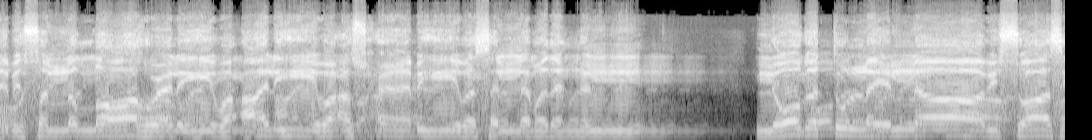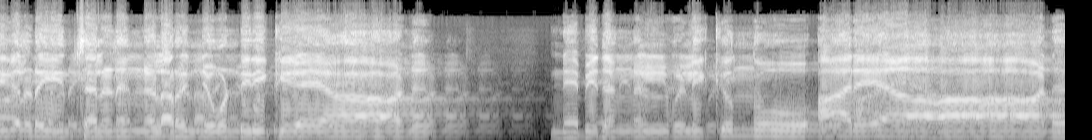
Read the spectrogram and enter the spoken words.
നബി സല്ലല്ലാഹു അലൈഹി വ ആലിഹി വ അസ്ഹാബിഹി വസല്ലമ തങ്ങൾ? ലോകത്തുള്ള എല്ലാ വിശ്വാസികളുടെയും ചലനങ്ങൾ അറിഞ്ഞുകൊണ്ടിരിക്കുകയാണ്. നബിതങ്ങൾ വിളിക്കുന്നു ആരെയാണ്?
